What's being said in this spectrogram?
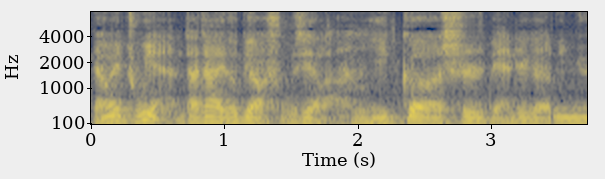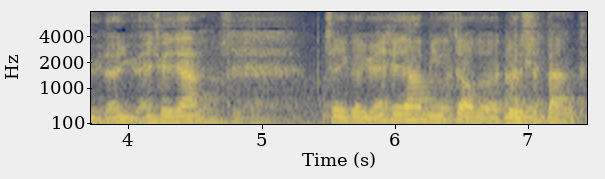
两位主演大家也都比较熟悉了，嗯。一个是演这个女的语言学家，这个语言学家名字叫做路易斯班克，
